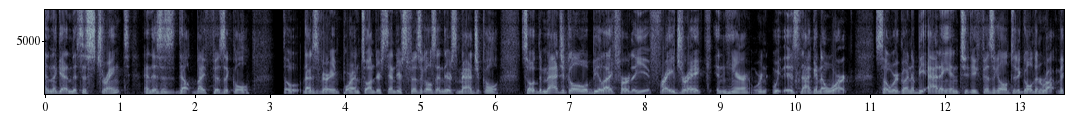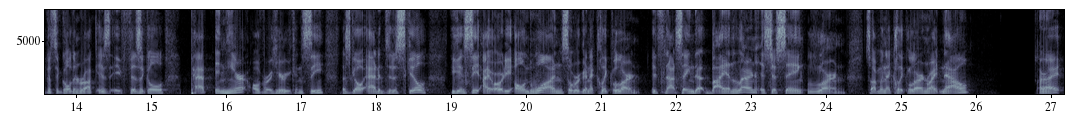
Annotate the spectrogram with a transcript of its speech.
And again, this is strength, and this is dealt by physical. So that is very important to understand. There's physicals and there's magical. So the magical will be like for the Freydrake in here. We're, we, it's not going to work. So we're going to be adding into the physical to the Golden Rock because the Golden Rock is a physical pet in here. Over here, you can see. Let's go add into the skill. You can see I already owned one. So we're going to click learn. It's not saying that buy and learn. It's just saying learn. So I'm going to click learn right now. All right.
